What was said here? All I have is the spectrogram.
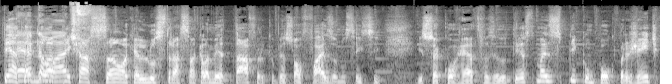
Tem até é, aquela aplicação, aquela ilustração, aquela metáfora que o pessoal faz, eu não sei se isso é correto fazer do texto, mas explica um pouco pra gente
